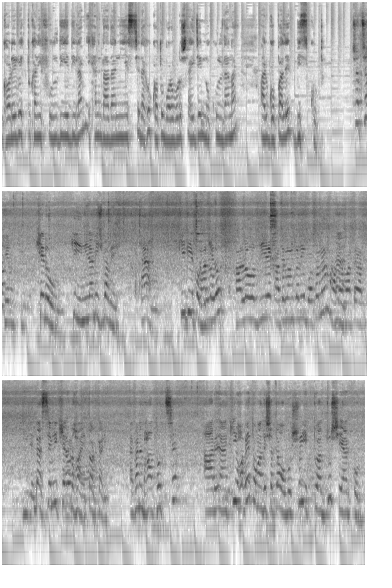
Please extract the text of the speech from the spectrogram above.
ঘরেরও একটুখানি ফুল দিয়ে দিলাম। এখানে দাদা নিয়ে এসছে, দেখো কত বড় বড় সাইজের নকুল দানা আর গোপালের বিস্কুট। খেরো কি নিরামিষ পাবে হ্যাঁ। কি দিয়ে করবে খেরো আলো দিয়ে কাঁচা লঙ্কা দিয়ে বসালাম আদা হ্যাঁ। বাটা আর ব্যাস এমনি খেরোর হয় তরকারি। এখানে ভাত হচ্ছে। আর কি হবে তোমাদের সাথে অবশ্যই একটু আধটু শেয়ার করব।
